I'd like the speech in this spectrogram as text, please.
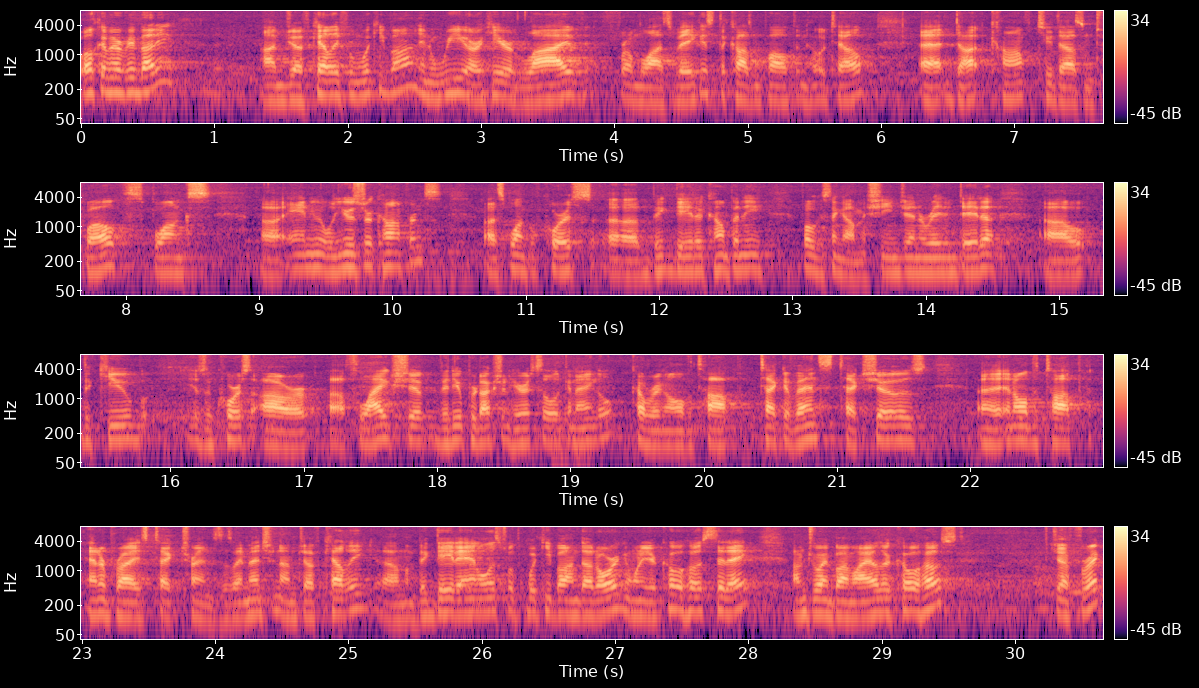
Welcome, everybody. I'm Jeff Kelly from Wikibon, and we are here live from Las Vegas, the Cosmopolitan Hotel at .conf 2012, Splunk's uh, annual user conference. Uh, Splunk, of course, a big data company focusing on machine-generated data. Uh, theCUBE is, of course, our uh, flagship video production here at SiliconANGLE, covering all the top tech events, tech shows, uh, and all the top enterprise tech trends. As I mentioned, I'm Jeff Kelly. I'm a big data analyst with wikibon.org and one of your co-hosts today. I'm joined by my other co-host, Jeff Frick.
